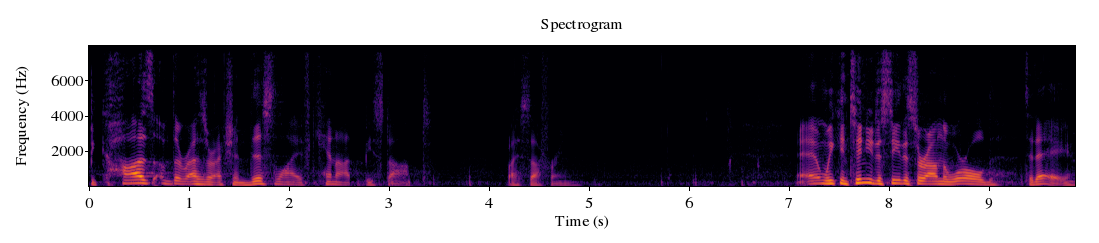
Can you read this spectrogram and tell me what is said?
Because of the resurrection, this life cannot be stopped by suffering. And we continue to see this around the world today.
